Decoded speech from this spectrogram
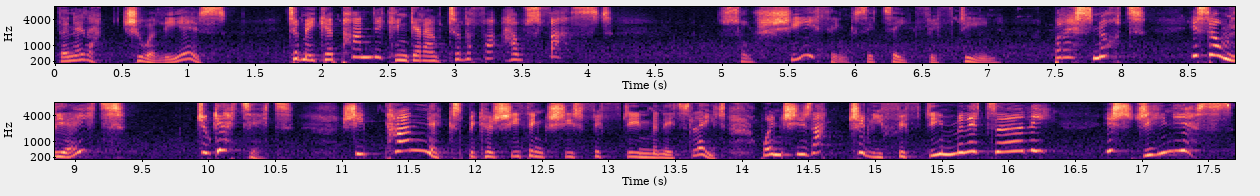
than it actually is, to make her panic and get out of the fa- house fast. So she thinks it's 8.15, but it's not. It's only 8. Do you get it? She panics because she thinks she's 15 minutes late when she's actually 15 minutes early. It's genius.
